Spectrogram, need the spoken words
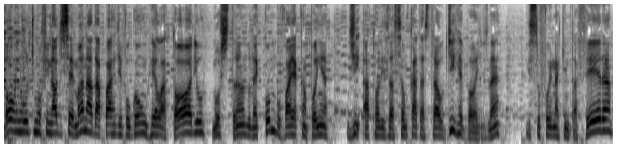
Bom, e no último final de semana, a DAPAR divulgou um relatório mostrando né, como vai a campanha de atualização cadastral de rebanhos, né? Isso foi na quinta-feira.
